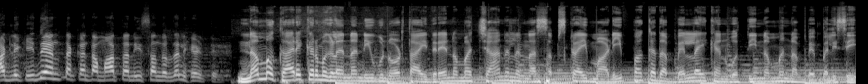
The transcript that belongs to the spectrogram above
ಆಡ್ಲಿಕ್ಕೆ ಇದೆ ಅಂತಕ್ಕಂಥ ಮಾತನ್ನು ಈ ಸಂದರ್ಭದಲ್ಲಿ ಹೇಳ್ತೇನೆ. ನಮ್ಮ ಕಾರ್ಯಕ್ರಮಗಳನ್ನ ನೀವು ನೋಡ್ತಾ ಇದ್ರೆ ನಮ್ಮ ಚಾನೆಲ್ ಅನ್ನ ಸಬ್ಸ್ಕ್ರೈಬ್ ಮಾಡಿ ಪಕ್ಕದ ಬೆಲ್ ಒತ್ತಿ ನಮ್ಮನ್ನ ಬೆಂಬಲಿಸಿ.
